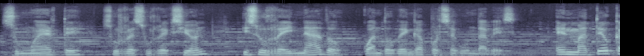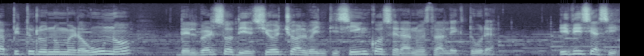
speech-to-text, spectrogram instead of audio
su muerte, su resurrección y su reinado cuando venga por segunda vez. En Mateo capítulo número 1, del verso 18 al 25 será nuestra lectura. Y dice así,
